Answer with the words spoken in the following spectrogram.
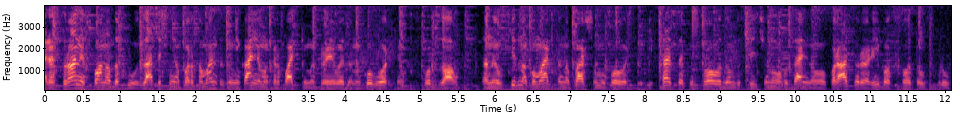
Ресторан і спа на даху, затишні апартаменти з унікальними карпатськими краєвидами, коворкінг, спортзал та необхідна комерція на першому поверсі. І все це під проводом досвідченого готельного оператора Ribas Hotels Group.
